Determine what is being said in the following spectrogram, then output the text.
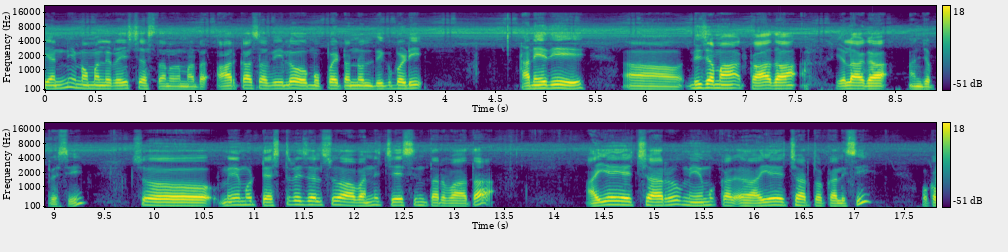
ఇవన్నీ మమ్మల్ని రేస్ చేస్తారనమాట ఆర్కాస్ అవిలో ముప్పై టన్నుల దిగుబడి అనేది నిజమా కాదా ఎలాగా అని చెప్పేసి. సో మేము టెస్ట్ రిజల్ట్స్ అవన్నీ చేసిన తర్వాత ఐఏహెచ్ఆర్ మేము ఐఏహెచ్ఆర్తో కలిసి ఒక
